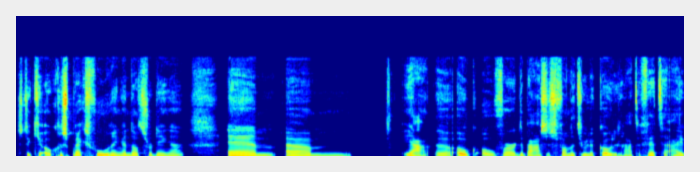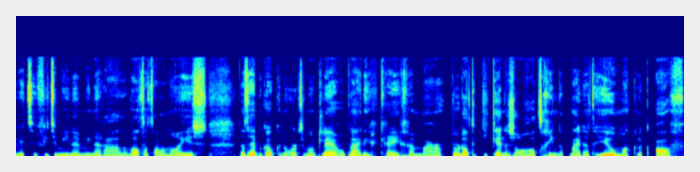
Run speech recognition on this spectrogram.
stukje ook gespreksvoering en dat soort dingen. En um, ja, uh, ook over de basis van natuurlijk koolhydraten, vetten, eiwitten, vitamine, mineralen, wat dat allemaal is. Dat heb ik ook in de orthomoleculaire opleiding gekregen, maar doordat ik die kennis al had, ging dat mij dat heel makkelijk af.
